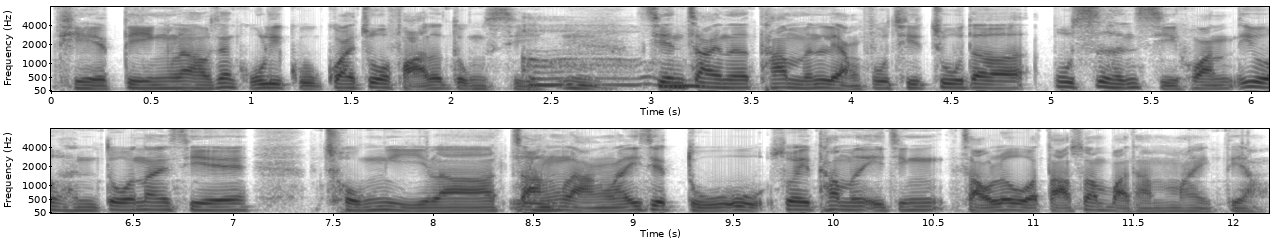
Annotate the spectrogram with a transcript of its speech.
铁钉啦，好像古里古怪做法的东西。嗯。现在呢，他们两夫妻住的不是很喜欢，又有很多那些虫蚁啦、蟑螂啦、一些毒物，所以他们已经找了我，打算把它卖掉。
